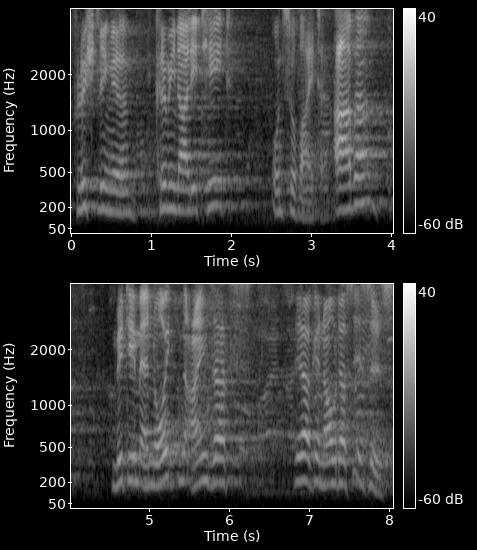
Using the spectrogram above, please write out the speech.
Flüchtlinge, Kriminalität und so weiter. Aber mit dem erneuten Einsatz, ja genau das ist es,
